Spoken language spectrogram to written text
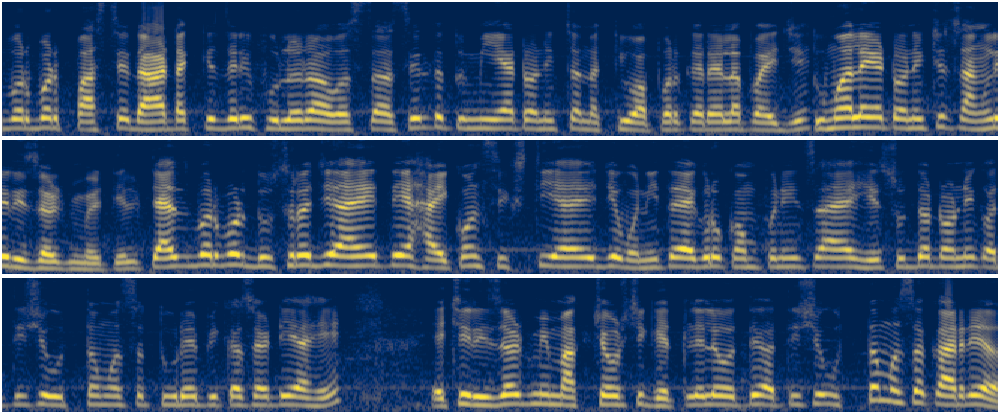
त्याचबरोबर पाच ते दहा टक्के जरी फुलर अवस्था असेल तर तुम्ही या टॉनिकचा नक्की वापर करायला पाहिजे. तुम्हाला या टॉनिकचे चांगले रिझल्ट मिळतील. त्याचबरोबर दुसरं जे आहे ते हायकॉन सिक्स्टी आहे जे वनिता ॲग्रो कंपनीचं आहे हे सुद्धा टॉनिक अतिशय उत्तम असं तुऱ्या पिकासाठी आहे. याचे रिझल्ट मी मागच्या वर्षी घेतलेले होते. अतिशय उत्तम असं कार्य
